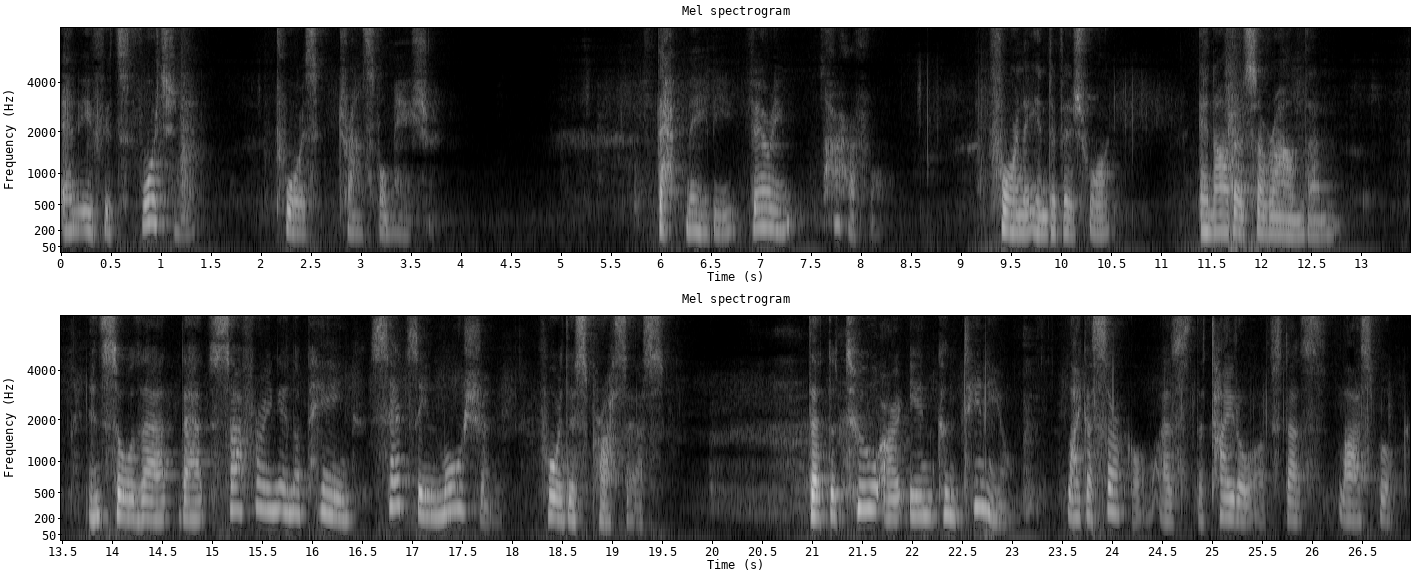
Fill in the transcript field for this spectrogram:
And if it's fortunate, towards transformation. That may be very powerful for an individual and others around them. And so that, that suffering and the pain sets in motion for this process. That the two are in continuum, like a circle, as the title of Stud's last book.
